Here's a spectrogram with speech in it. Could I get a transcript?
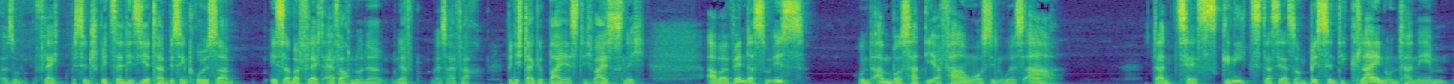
also vielleicht ein bisschen spezialisierter, ein bisschen größer, ist aber vielleicht einfach nur eine, eine ist einfach, bin ich da gebiased, ich weiß es nicht. Aber wenn das so ist und Amboss hat die Erfahrung aus den USA, dann zersknietzt das ja so ein bisschen die kleinen Unternehmen,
